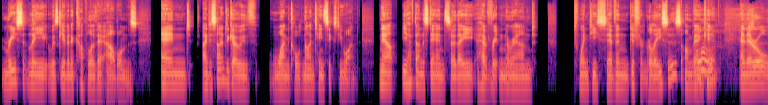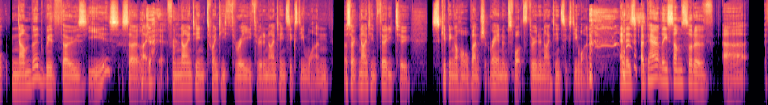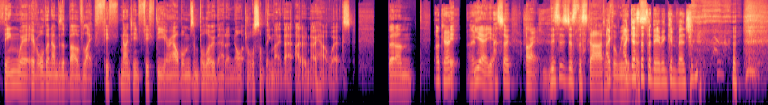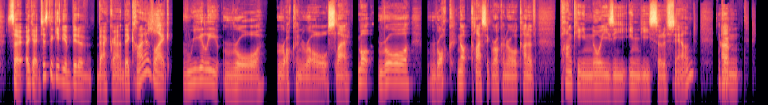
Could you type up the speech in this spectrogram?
recently was given a couple of their albums, and I decided to go with one called 1961. Now, you have to understand, so they have written around 27 different releases on Bandcamp, and they're all numbered with those years. So, like Okay. from 1923 through to 1961, oh, sorry, 1932, skipping a whole bunch of random spots through to 1961. and there's apparently some sort of uh, thing where all the numbers above like fif- 1950 are albums and below that are not, or something like that. I don't know how it works. But um, Okay. it- I- yeah, yeah. So, all right, this is just the start of I, the weirdness I guess that's the naming convention. so, okay, just to give you a bit of background, they're kind of like really raw rock and roll slash more raw rock, not classic rock and roll, kind of punky, noisy indie sort of sound. Okay. Um,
